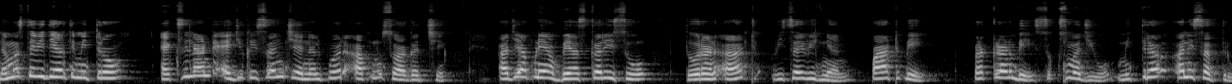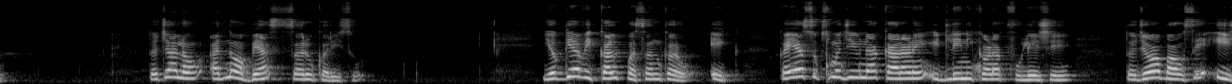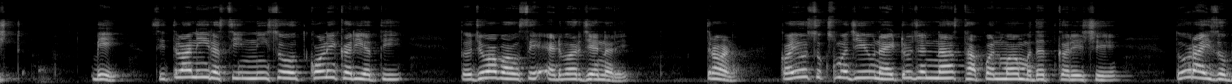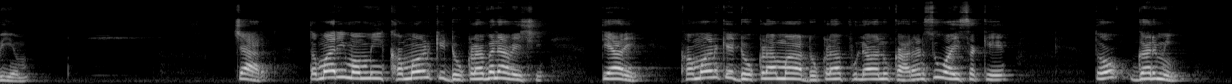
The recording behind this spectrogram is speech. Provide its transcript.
નમસ્તે વિદ્યાર્થી મિત્રો. એક્સલન્ટ એજ્યુકેશન ચેનલ પર આપનું સ્વાગત છે. આજે આપણે અભ્યાસ કરીશું ધોરણ આઠ, વિષય વિજ્ઞાન, પાઠ બે, પ્રકરણ બે, સૂક્ષ્મજીવો, મિત્ર અને શત્રુ. તો ચાલો આજનો અભ્યાસ શરૂ કરીશું. યોગ્ય વિકલ્પ પસંદ કરો. એક, કયા સૂક્ષ્મજીવના કારણે ઇડલીની કણક ફૂલે છે? તો જવાબ આવશે ઈસ્ટ બે, શીતળાની રસીની શોધ કોણે કરી હતી? તો જવાબ આવશે એડવર્ડ જેનરે. ત્રણ, કયો સૂક્ષ્મજીવ નાઇટ્રોજનના સ્થાપનમાં મદદ કરે છે? તો રાઇઝોબિયમ. ચાર, તમારી મમ્મી ખમણ કે ઢોકળા બનાવે છે? ત્યારે, ખમણ કે ઢોકળામાં ઢોકળા ફૂલાવાનું કારણ શું હોઈ શકે? તો ગરમી.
